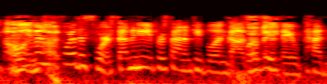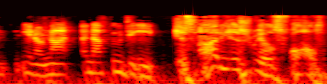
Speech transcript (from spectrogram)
No, I'm Even not. before this war, 78% of people in Gaza Well, they- said they had, you know, not enough food to eat. It's not Israel's fault that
